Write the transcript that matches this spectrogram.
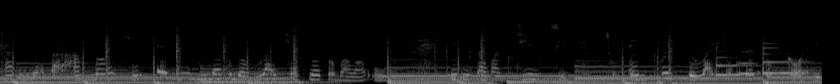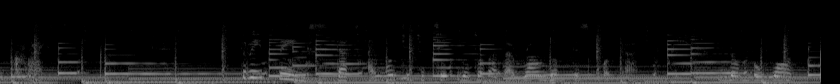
can never amount to any level of righteousness of our own. It is our duty to embrace the righteousness of God in Christ. Three things that I want you to take note of as I round up this podcast. Number one,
